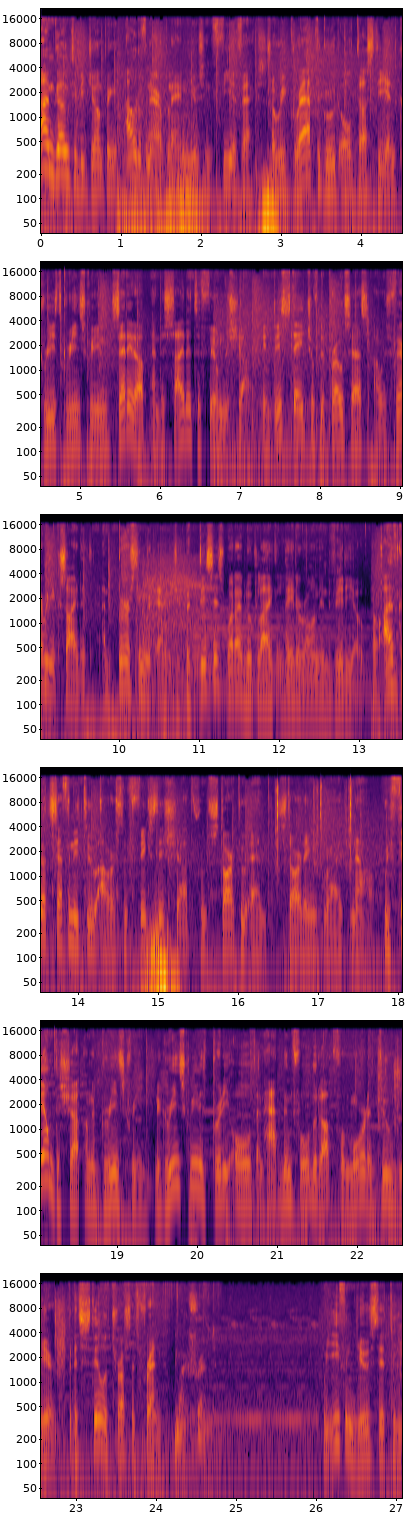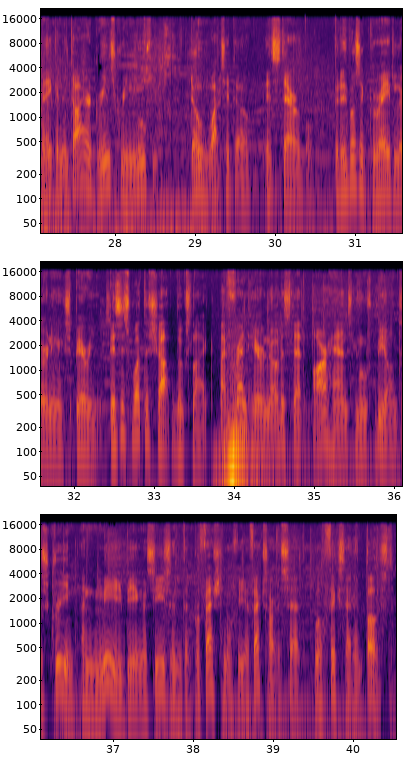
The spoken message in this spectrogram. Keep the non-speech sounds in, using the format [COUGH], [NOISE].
I'm going to be jumping out of an airplane using VFX. So we grabbed the good old dusty and creased green screen, set it up and decided to film the shot. In this stage of the process, I was very excited and bursting with energy. But this is what I look like later on in the video. So I've got 72 hours to fix this shot from start to end, starting right now. We filmed the shot on a green screen. The green screen is pretty old and had been folded up for more than two years, but it's still a trusted friend. My friend. We even used it to make an entire green screen movie. Don't watch it though, it's terrible. But it was a great learning experience. This is what the shot looks like. My friend here noticed that our hands moved beyond the screen. And me, being a seasoned and professional VFX artist said, we'll fix that in post.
